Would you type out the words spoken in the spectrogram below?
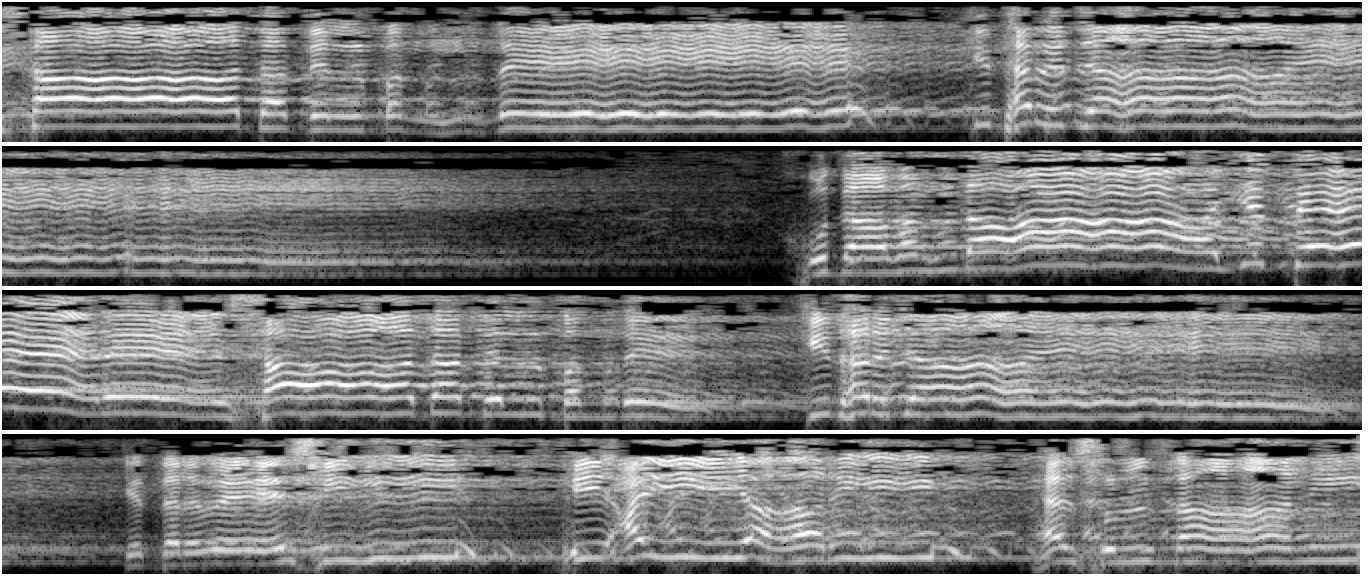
ساتھ دل بندے کدھر جائیں؟ خدا بندہ یہ تیرے ساتھ دل بندے کدھر جائیں؟ کہ درویشی بھی ایاری ہے سلطانی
